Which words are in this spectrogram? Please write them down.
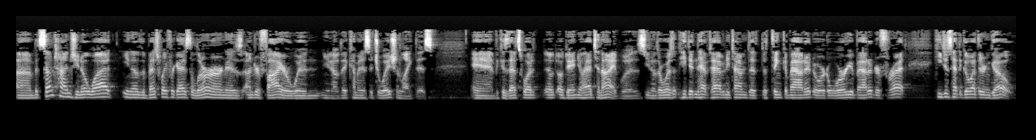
Um, but sometimes, you know what, you know, the best way for guys to learn is under fire when, you know, they come in a situation like this and because that's what O'Daniel had tonight was you know there wasn't he didn't have to have any time to, to think about it or to worry about it or fret. He just had to go out there and go.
